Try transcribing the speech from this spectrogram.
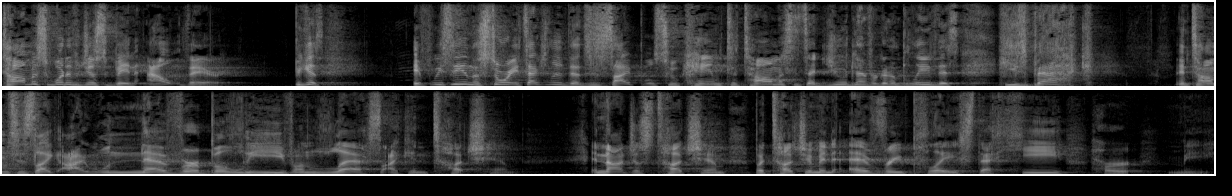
Thomas would have just been out there because if we see in the story, it's actually the disciples who came to Thomas and said, You're never going to believe this. He's back. And Thomas is like, I will never believe unless I can touch him. And not just touch him, but touch him in every place that he hurt me.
